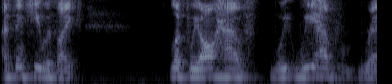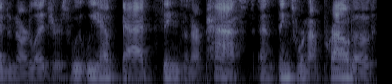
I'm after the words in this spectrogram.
I think he was like, look, we all have we, we have read in our ledgers. We, we have bad things in our past and things we're not proud of.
